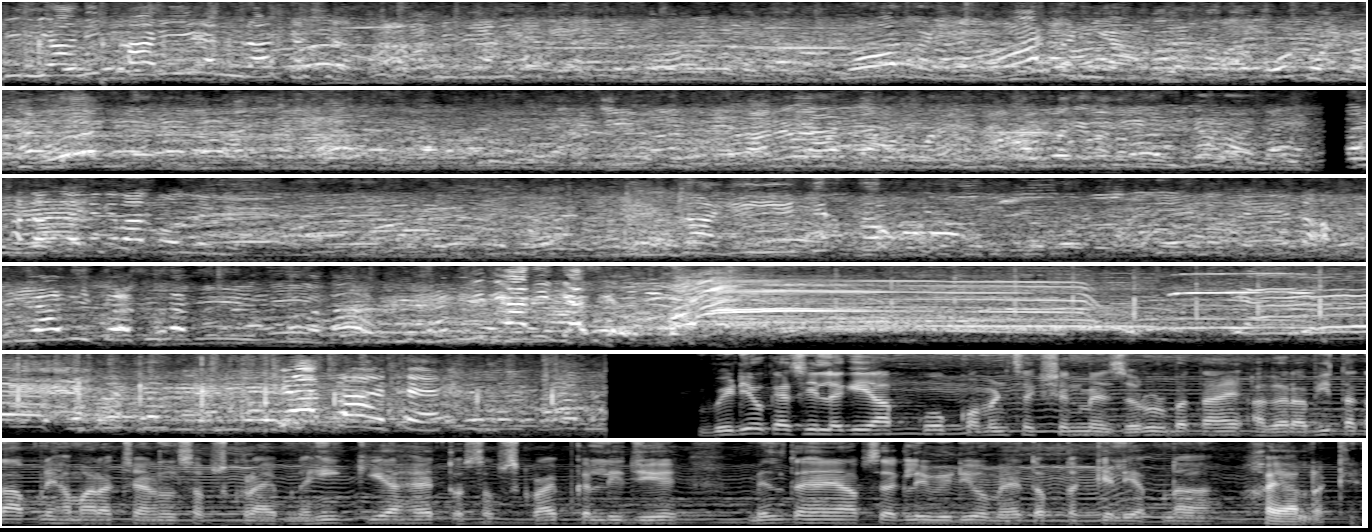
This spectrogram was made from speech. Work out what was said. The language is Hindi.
बिरयानी खा रही है अनुराग कश्यप। बहुत बढ़िया बहुत बढ़िया। गया ये तो बिरयानी कैसी लगी तो बता बिरयानी कैसी लगी क्या बात है। वीडियो कैसी लगी आपको कमेंट सेक्शन में ज़रूर बताएँ। अगर अभी तक आपने हमारा चैनल सब्सक्राइब नहीं किया है तो सब्सक्राइब कर लीजिए। मिलते हैं आपसे अगली वीडियो में, तब तक के लिए अपना ख्याल रखें।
